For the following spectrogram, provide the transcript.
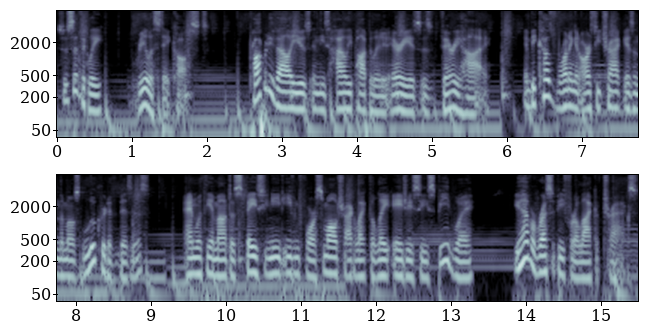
specifically real estate costs. Property values in these highly populated areas is very high, and because running an RC track isn't the most lucrative business, and with the amount of space you need even for a small track like the late AJC Speedway, you have a recipe for a lack of tracks.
